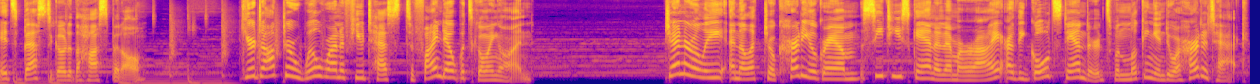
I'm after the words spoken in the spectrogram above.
It's best to go to the hospital. Your doctor will run a few tests to find out what's going on. Generally, an electrocardiogram, CT scan, and MRI are the gold standards when looking into a heart attack.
